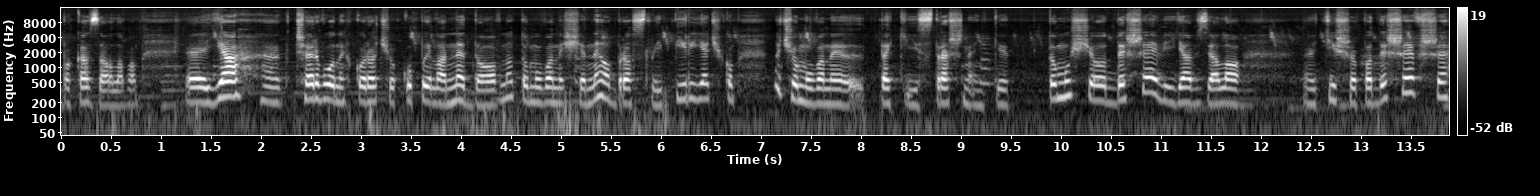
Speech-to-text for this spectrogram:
показала вам. Е, Я е, червоних корочок купила недавно, тому вони ще не обросли пір'ячком. Ну чому вони такі страшненькі? Тому що дешеві я взяла е, ті, що подешевше.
